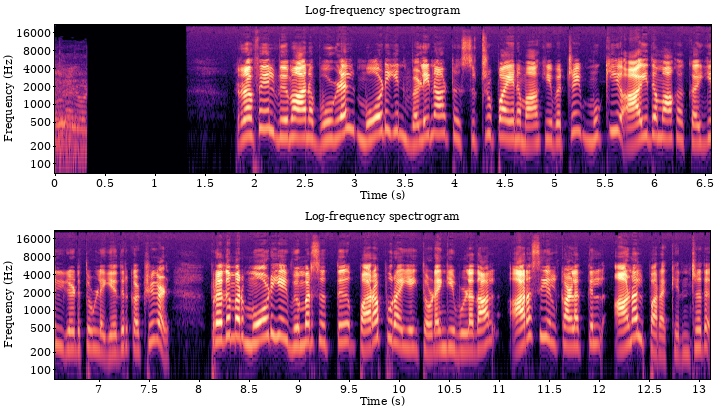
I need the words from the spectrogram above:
ரஃபேல் விமான ஊழல் மோடியின் வெளிநாட்டு சுற்றுப்பயணம் ஆகியவற்றை முக்கிய ஆயுதமாக கையில் எடுத்துள்ள எதிர்க்கட்சிகள் பிரதமர் மோடியை விமர்சித்து பரப்புரையை தொடங்கியுள்ளதால் அரசியல் களத்தில் அனல் பறக்கின்றது.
